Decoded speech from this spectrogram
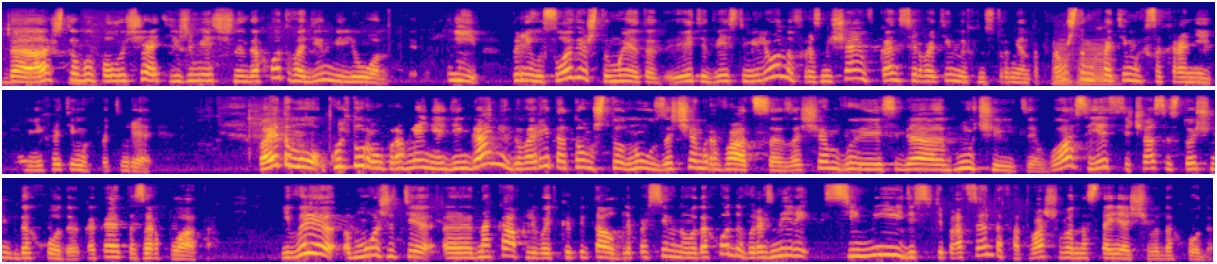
Да, чтобы получать ежемесячный доход в 1 миллион. И при условии, что мы это, эти 200 миллионов размещаем в консервативных инструментах, потому угу. что мы хотим их сохранить, мы не хотим их потерять. Поэтому культура управления деньгами говорит о том, что ну зачем рваться, зачем вы себя мучаете. У вас есть сейчас источник дохода, какая-то зарплата. И вы можете э, накапливать капитал для пассивного дохода в размере 70% от вашего настоящего дохода.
